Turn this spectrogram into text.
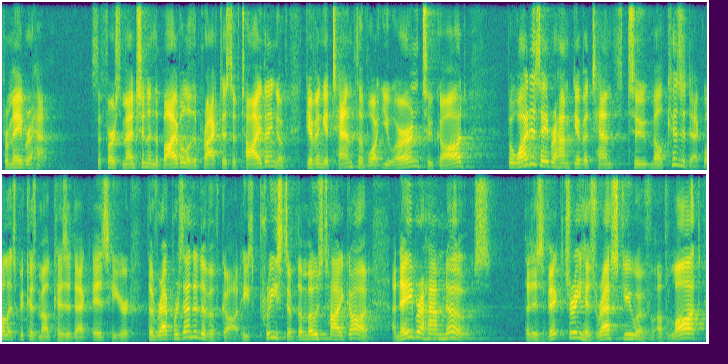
from Abraham. It's the first mention in the Bible of the practice of tithing, of giving a tenth of what you earn to God. But why does Abraham give a tenth to Melchizedek? Well, it's because Melchizedek is here the representative of God. He's priest of the Most High God. And Abraham knows that his victory, his rescue of, of Lot,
